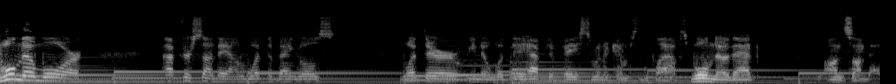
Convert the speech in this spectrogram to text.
We'll know more after Sunday on what the Bengals, what they're, you know, what they have to face when it comes to the playoffs. We'll know that on Sunday.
